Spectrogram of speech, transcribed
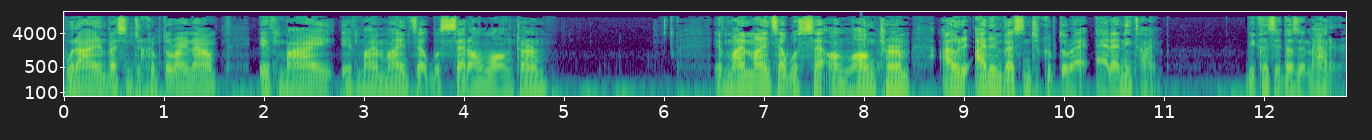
Would I invest into crypto right now? If my if my mindset was set on long term, if my mindset was set on long term, I would I'd invest into crypto at, at any time because it doesn't matter.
